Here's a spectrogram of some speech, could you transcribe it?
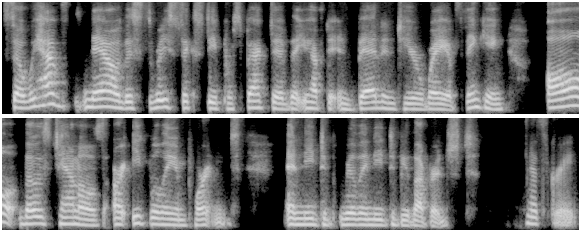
So we have now this 360 perspective that you have to embed into your way of thinking. All those channels are equally important and need to really need to be leveraged. That's great.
